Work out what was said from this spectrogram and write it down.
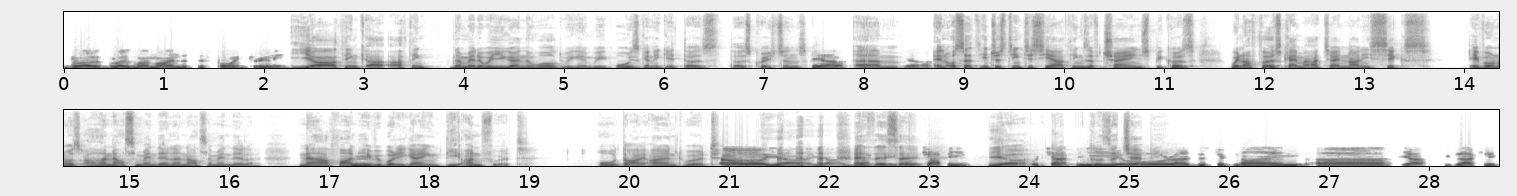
blow, blows my mind at this point, really. Yeah, I think I, I, think no matter where you go in the world, we're going we always going to get those those questions. Yeah. Um, yeah. And also, it's interesting to see how things have changed because when I first came out here in '96, everyone was, oh, Nelson Mandela, Nelson Mandela. Now I find mm. everybody going die Antwoord or die Antwoord. Oh, yeah, yeah. Exactly. As they say. Or Chappie. Yeah. Or Chappie, Chappie. or uh, District 9. Uh, yeah, exactly.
